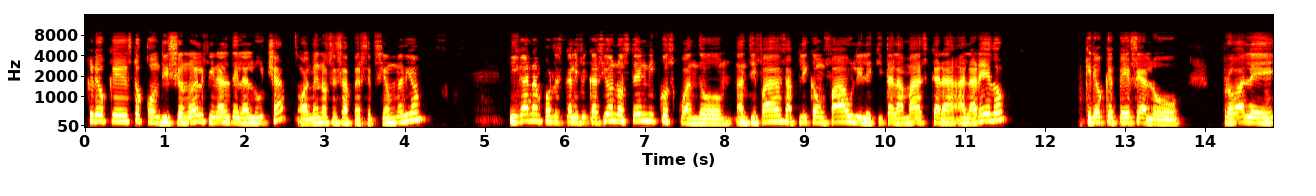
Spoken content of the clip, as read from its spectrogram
Creo que esto condicionó el final de la lucha, o al menos esa percepción me dio. Y ganan por descalificación los técnicos cuando Antifaz aplica un foul y le quita la máscara a Laredo. Creo que pese a lo probable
